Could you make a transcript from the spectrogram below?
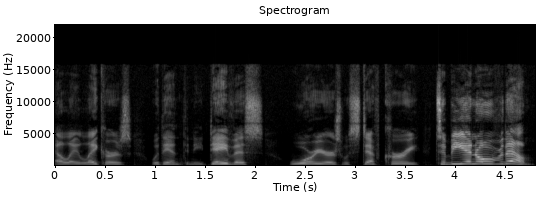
LA Lakers with Anthony Davis, Warriors with Steph Curry to be in over them.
